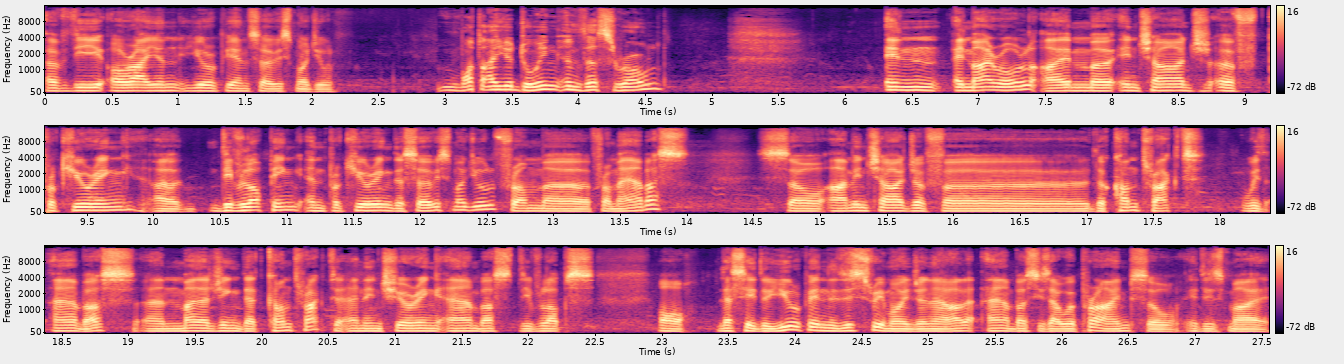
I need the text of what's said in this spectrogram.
of the Orion European Service Module. What are you doing in this role? In in my role, I'm uh, in charge of procuring, uh, developing, and procuring the service module from uh, from Airbus. So I'm in charge of uh, the contract with Airbus and managing that contract and ensuring Airbus develops, or let's say the European industry more in general. Airbus is our prime, so it is my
